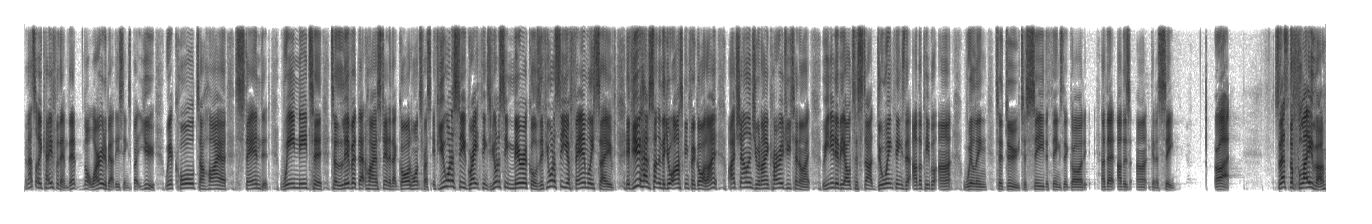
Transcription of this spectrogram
and that's okay for them. They're not worried about these things. But you, we're called to higher standard. We need to, to live at at that higher standard that God wants for us. If you want to see great things, if you want to see miracles, if you want to see your family saved, if you have something that you're asking for God, I, I challenge you and I encourage you tonight. We need to be able to start doing things that other people aren't willing to do, to see the things that God, uh, that others aren't going to see. All right. So that's the flavor.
